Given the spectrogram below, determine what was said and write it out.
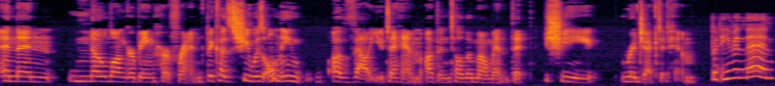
And then no longer being her friend because she was only of value to him up until the moment that she rejected him. But even then,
